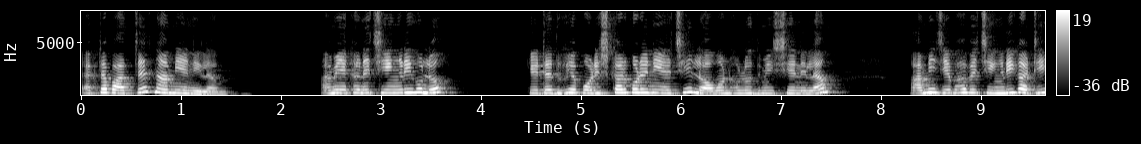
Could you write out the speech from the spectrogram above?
একটা পাত্রে নামিয়ে নিলাম। আমি এখানে চিংড়িগুলো কেটে ধুয়ে পরিষ্কার করে নিয়েছি, লবণ, হলুদ মিশিয়ে নিলাম। আমি যেভাবে চিংড়ি কাটি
